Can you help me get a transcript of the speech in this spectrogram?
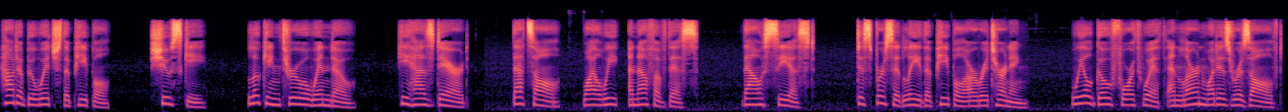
how to bewitch the people. Shuisky. Looking through a window. He has dared. That's all, while we, enough of this. Thou seest. Dispersedly the people are returning. We'll go forthwith and learn what is resolved.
